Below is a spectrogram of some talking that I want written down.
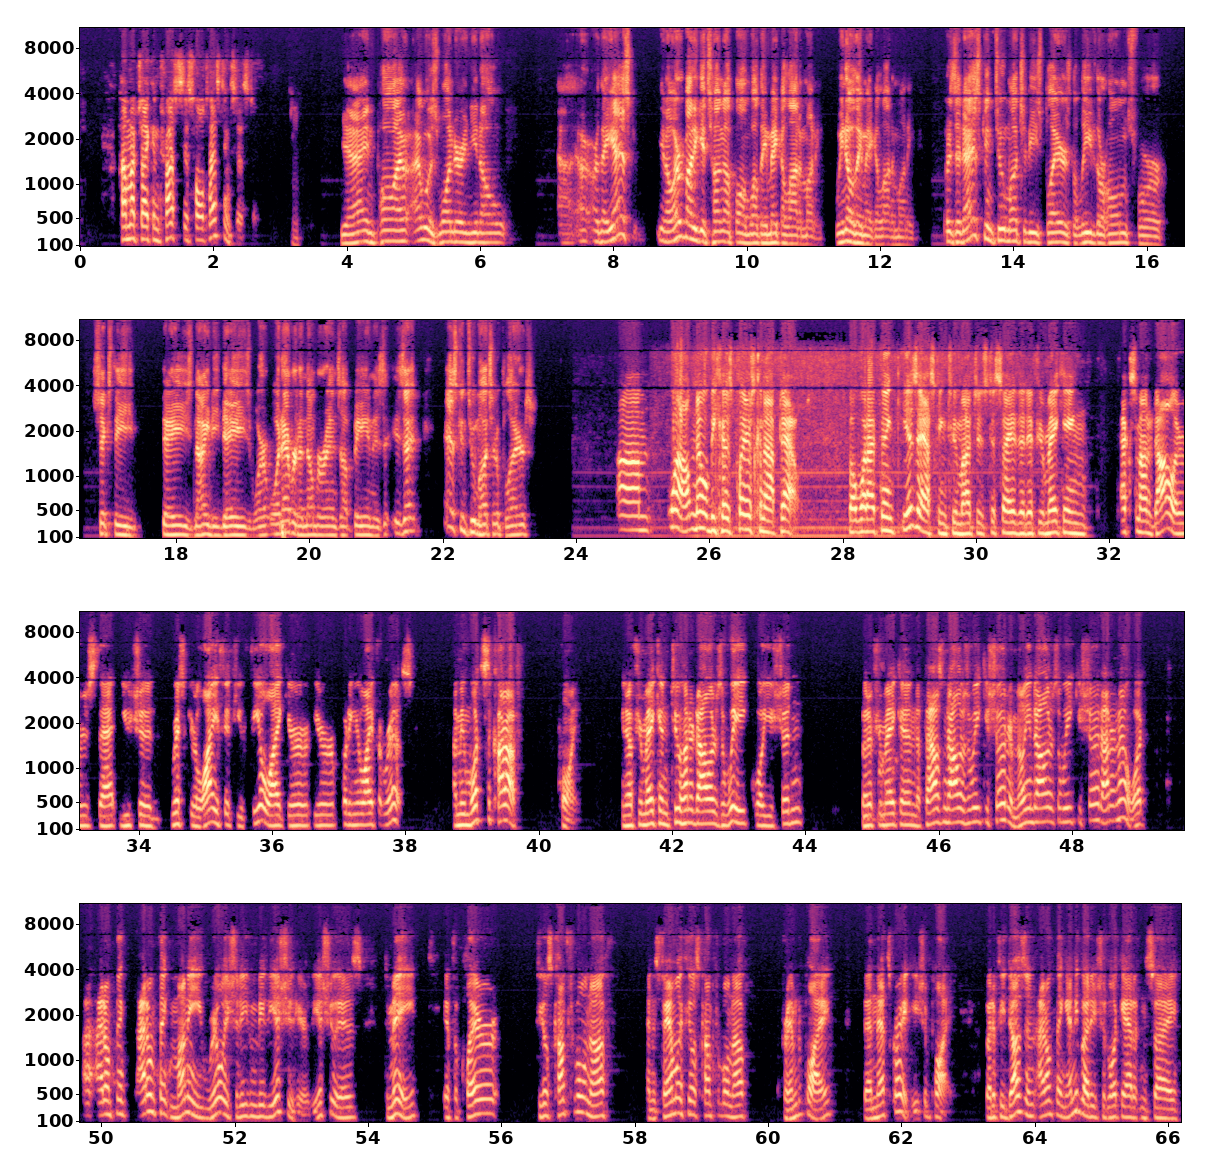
how much I can trust this whole testing system. Yeah, and Paul, I, I was wondering, you know, uh, are, are they asking? You know, everybody gets hung up on well, they make a lot of money. We know they make a lot of money, but is it asking too much of these players to leave their homes for sixty days, ninety days, where whatever the number ends up being? Is is that asking too much of the players? Um, well, no, because players can opt out. But what I think is asking too much is to say that if you're making X amount of dollars, that you should risk your life if you feel like you're you're putting your life at risk. I mean, what's the cutoff point? You know, if you're making two hundred dollars a week, well, you shouldn't. But if you're making a thousand dollars a week, you should, or a million dollars a week, you should. I don't know what. I, I don't think I don't think money really should even be the issue here. The issue is, to me, if a player feels comfortable enough and his family feels comfortable enough for him to play, then that's great. He should play. But if he doesn't, I don't think anybody should look at it and say,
